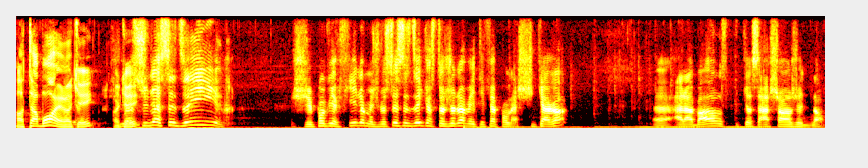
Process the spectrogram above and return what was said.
Ah, t'as boire, OK. Je me suis laissé dire, je n'ai pas vérifié, là, mais je me suis laissé dire que ce jeu-là avait été fait pour la Shikara euh, à la base, puis que ça a changé de nom.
